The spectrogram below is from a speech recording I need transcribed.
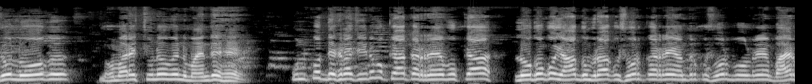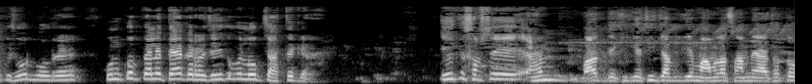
जो लोग हमारे चुने हुए नुमाइंदे हैं, उनको देखना चाहिए ना, वो क्या कर रहे हैं, वो क्या लोगों को यहाँ गुमराह कुछ और कर रहे हैं, अंदर कुछ और बोल रहे हैं, बाहर कुछ और बोल रहे हैं। उनको पहले तय करना चाहिए कि वो लोग चाहते क्या है। एक सबसे अहम बात देखी गई थी, जब ये मामला सामने आया था तो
